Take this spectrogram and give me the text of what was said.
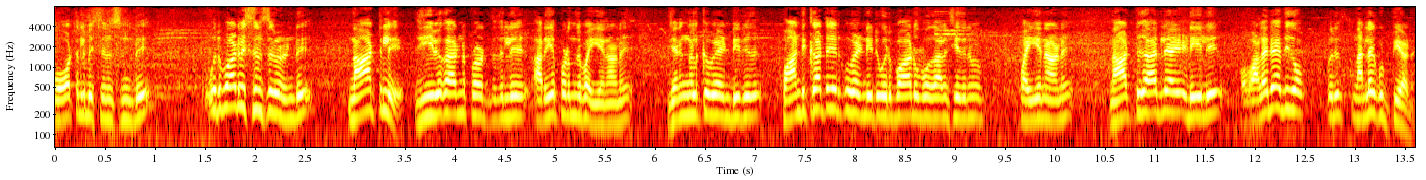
ഹോട്ടൽ ബിസിനസ് ഉണ്ട് ഒരുപാട് ബിസിനസ്സുകളുണ്ട് നാട്ടിൽ ജീവകാരുണ്യ പ്രവർത്തനത്തിൽ അറിയപ്പെടുന്ന പയ്യനാണ്. ജനങ്ങൾക്ക് വേണ്ടിയിട്ട് പാണ്ടിക്കാട്ടുകാർക്ക് വേണ്ടിയിട്ട് ഒരുപാട് ഉപകാരം ചെയ്തൊരു പയ്യനാണ്. നാട്ടുകാരുടെ ഇടയിൽ വളരെയധികം ഒരു നല്ല കുട്ടിയാണ്.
